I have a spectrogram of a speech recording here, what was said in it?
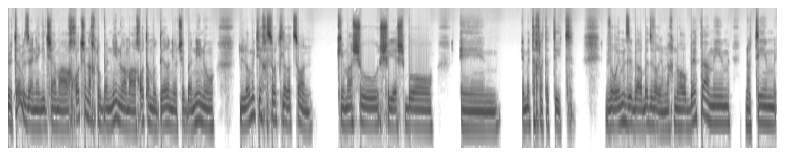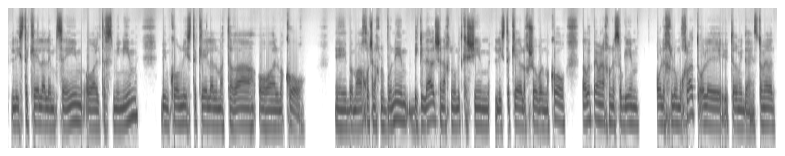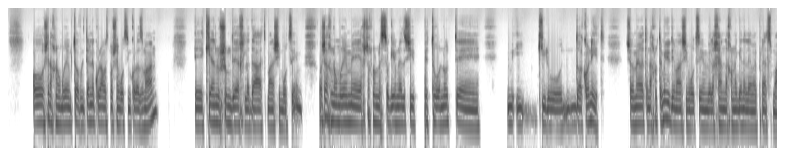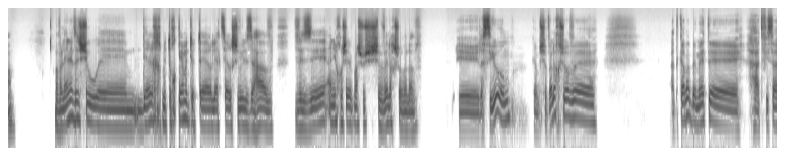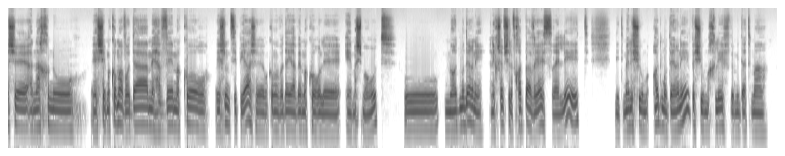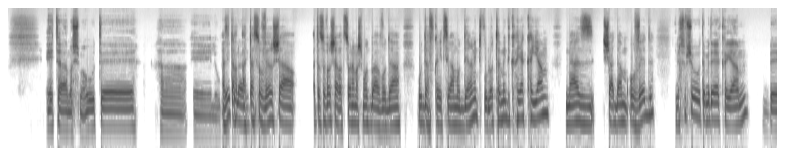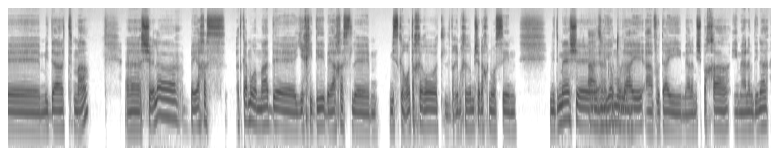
ויותר מזה אני אגיד שהמערכות שאנחנו בנינו, המערכות המודרניות שבנינו, לא מתייחסות לרצון כמשהו שיש בו אה, אמת החלטתית. ורואים את זה בהרבה דברים, אנחנו הרבה פעמים נוטים להסתכל על אמצעים או על תסמינים במקום להסתכל על מטרה או על מקור. אה, במערכות שאנחנו בונים, בגלל שאנחנו מתקשים להסתכל או לחשוב על מקור, הרבה פעמים אנחנו נסוגים או לכלום מוחלט או ליותר מדי. זאת אומרת, או שאנחנו אומרים טוב ניתן לכולם את מה שהם רוצים כל הזמן, אה, כי אין לנו שום דרך לדעת מה אנשים רוצים, או שאנחנו אומרים אה, שאנחנו נסוגים לאיזושהי פטרונות אה, כאילו דרקונית, שאומרת אנחנו תמיד יודעים מה אנשים רוצים ולכן אנחנו נגן עליהם על פני עצמם. אבל אין איזשהו אה, דרך מתוחכמת יותר לייצר שביל זהב, וזה אני חושב משהו ששווה לחשוב עליו. אה, לסיום, גם שווה לחשוב אה, עד כמה באמת אה, התפיסה שאנחנו, אה, שמקום העבודה מהווה מקור, יש לנו ציפייה שמקום העבודה יהווה מקור למשמעות, הוא מאוד מודרני. אני חושב שלפחות בהוויה הישראלית, נדמה לי שהוא מאוד מודרני ושהוא מחליף במידת מה את המשמעות אה, הלאומית אז אתה, אולי. אתה סובר שה... אתה סובר שהרצון למשמעות בעבודה הוא דווקא יצירה מודרנית והוא לא תמיד היה קיים מאז שאדם עובד? אני חושב שהוא תמיד היה קיים במידת מה. השאלה ביחס עד כמה הוא עמד אה, יחידי ביחס למסגרות אחרות, לדברים אחרים שאנחנו עושים. נדמה אה, שהיום. אולי העבודה היא מעל המשפחה, היא מעל המדינה.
